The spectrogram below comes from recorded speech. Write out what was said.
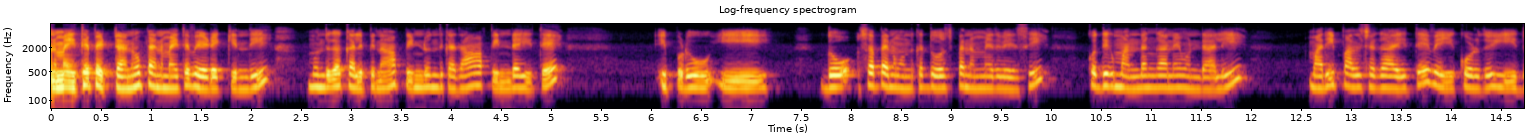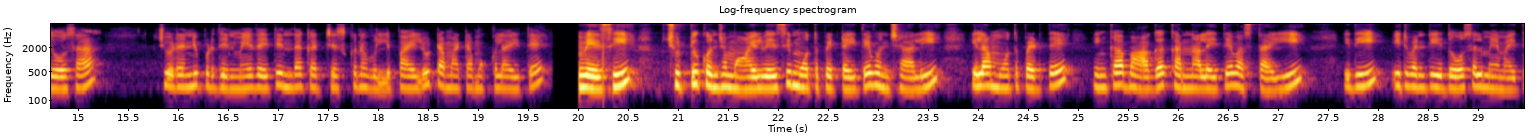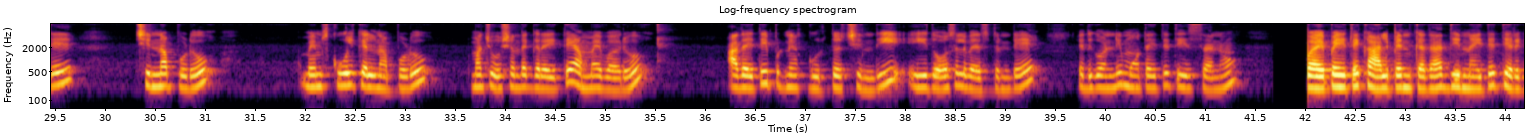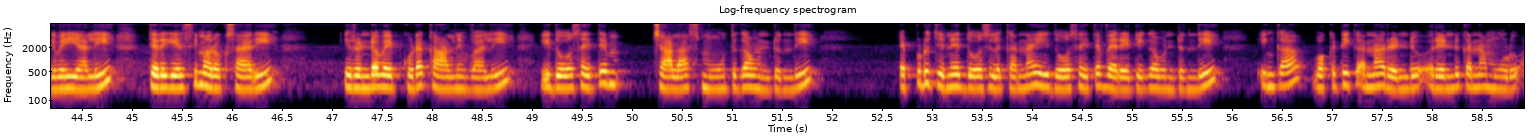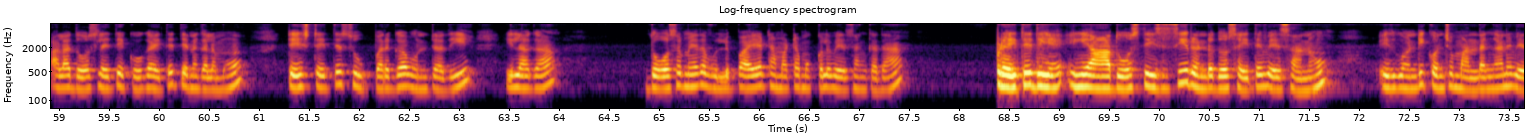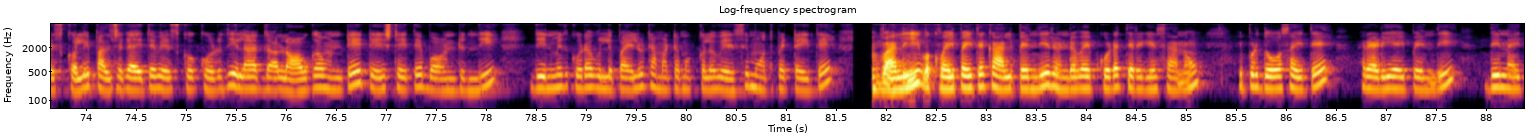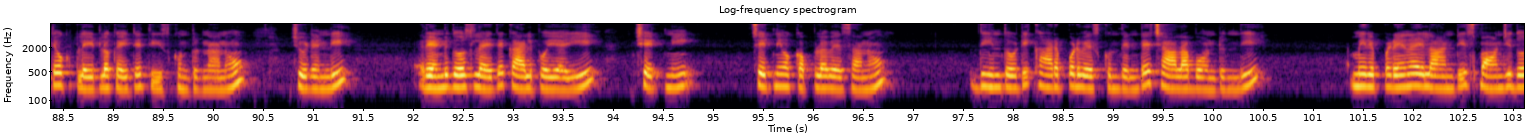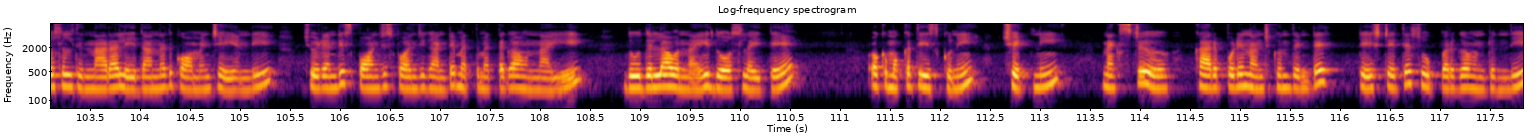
పెనమైతే పెట్టాను. పెనమైతే వేడెక్కింది. ముందుగా కలిపిన పిండి ఉంది కదా ఆ పిండి అయితే ఇప్పుడు ఈ దోశ పెనం ఉంది కదా దోశ పెనం మీద వేసి కొద్దిగా మందంగానే ఉండాలి. మరీ పలచగా అయితే వేయకూడదు ఈ దోశ చూడండి ఇప్పుడు దీని మీద అయితే ఇందాక కట్ చేసుకున్న ఉల్లిపాయలు టమాటా ముక్కలు అయితే వేసి చుట్టూ కొంచెం ఆయిల్ వేసి మూత పెట్టి అయితే ఉంచాలి. ఇలా మూత పెడితే ఇంకా బాగా కన్నాలు అయితే వస్తాయి. ఇది ఇటువంటి దోశలు మేమైతే చిన్నప్పుడు మేము స్కూల్కి వెళ్ళినప్పుడు మా ట్యూషన్ దగ్గర అయితే అమ్మేవారు అదైతే ఇప్పుడు నాకు గుర్తొచ్చింది ఈ దోశలు వేస్తుంటే ఇదిగోండి మూత అయితే తీసాను వైపు అయితే కాలిపోయింది కదా దీన్ని అయితే తిరగవేయాలి తిరిగేసి మరొకసారి ఈ రెండో వైపు కూడా కాలనివ్వాలి ఈ దోశ అయితే చాలా స్మూత్గా ఉంటుంది ఎప్పుడు తినే దోశల కన్నా ఈ దోశ అయితే వెరైటీగా ఉంటుంది ఇంకా ఒకటి కన్నా రెండు రెండు కన్నా మూడు అలా దోశలు అయితే ఎక్కువగా అయితే తినగలము. టేస్ట్ అయితే సూపర్గా ఉంటుంది. ఇలాగా దోశ మీద ఉల్లిపాయ టమాటా ముక్కలు వేసాం కదా. ఇప్పుడైతే దీ ఆ దోశ తీసేసి రెండో దోశ అయితే వేసాను. ఇదిగోండి కొంచెం మందంగానే వేసుకోవాలి. పలచగా అయితే వేసుకోకూడదు. ఇలా లావుగా ఉంటే టేస్ట్ అయితే బాగుంటుంది. దీని మీద కూడా ఉల్లిపాయలు టమాటా ముక్కలు వేసి మూతపెట్టి అయితే ఇవ్వాలి ఒకవైపు అయితే కాలిపోయింది రెండో వైపు కూడా తిరిగేసాను ఇప్పుడు దోశ అయితే రెడీ అయిపోయింది. దీన్ని అయితే ఒక ప్లేట్లోకి అయితే తీసుకుంటున్నాను. చూడండి రెండు దోశలు అయితే కాలిపోయాయి. చట్నీ చట్నీ ఒక కప్పులో వేసాను దీంతో కారప్పొడి వేసుకుని తింటే చాలా బాగుంటుంది. మీరు ఎప్పుడైనా ఇలాంటి స్పాంజీ దోశలు తిన్నారా లేదా అన్నది కామెంట్ చేయండి. చూడండి స్పాంజీ స్పాంజీగా అంటే మెత్త మెత్తగా ఉన్నాయి. దూదుల్లా ఉన్నాయి దోశలు అయితే ఒక ముక్క తీసుకుని చట్నీ నెక్స్ట్ కారపొడి నంచుకొని తింటే టేస్ట్ అయితే సూపర్గా ఉంటుంది.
